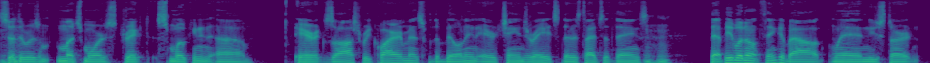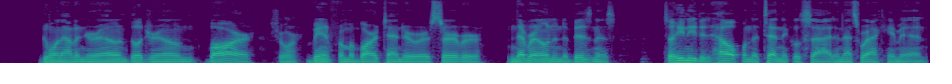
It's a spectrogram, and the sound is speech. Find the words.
so there was much more strict smoking uh, air exhaust requirements for the building, air change rates, those types of things that people don't think about when you start going out on your own, build your own bar, Sure. being from a bartender or a server, never owning a business. So he needed help on the technical side, and that's where I came in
